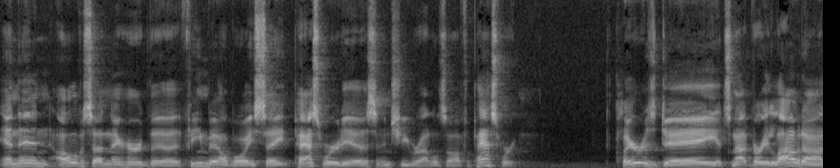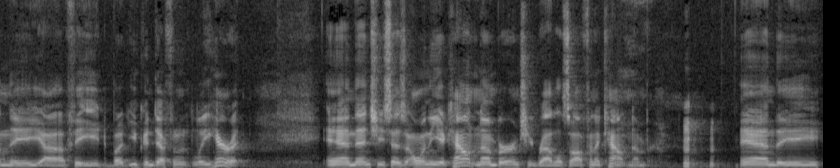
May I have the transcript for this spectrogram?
And then all of a sudden I heard the female voice say, Password is, and she rattles off a password. Clear as day. It's not very loud on the uh, feed, but you can definitely hear it. And then she says, Oh, and the account number, and she rattles off an account number. and the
